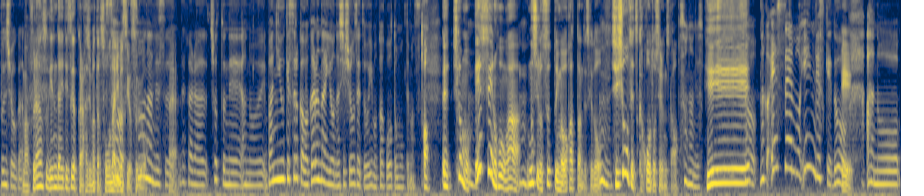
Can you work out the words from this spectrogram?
文章が。まあフランス現代哲学から始まったらそうなりますよそれそうを。なんです、はいだからちょっとねあの万人受けするかわからないような詩小説を今書こうと思ってます。あえしかもうん。エッセイの方がうん。むしろスッと今分かったんですけど、うん。詩小説書こうとしてるんですか？そうなんです。へえなんかエッセイもいいんですけど、ええ。あの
